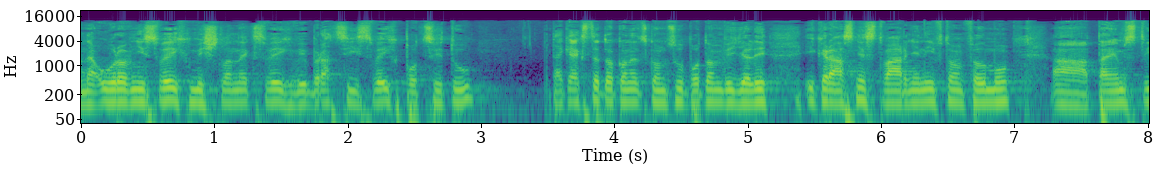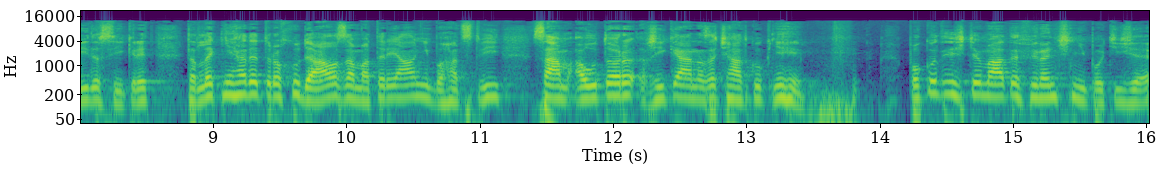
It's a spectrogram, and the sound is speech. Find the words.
na úrovni svých myšlenek, svých vibrací, svých pocitů tak jak jste to konec konců potom viděli i krásně stvárněný v tom filmu a Tajemství The Secret. Tahle kniha jde trochu dál za materiální bohatství. Sám autor říká na začátku knihy, pokud ještě máte finanční potíže,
